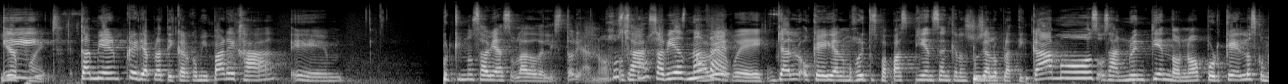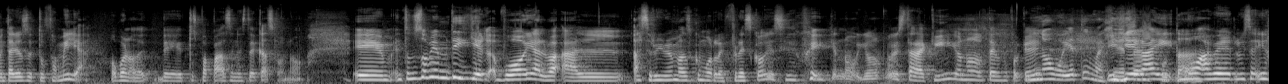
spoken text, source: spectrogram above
Your y point. también quería platicar con mi pareja eh, porque no sabía su lado de la historia, ¿no? Justo, tú no sabías nada, güey. Ya, ok, a lo mejor y tus papás piensan que nosotros ya lo platicamos. O sea, no entiendo, ¿no? ¿Por qué los comentarios de tu familia? O bueno, de, de tus papás en este caso, ¿no? Eh, entonces, obviamente, llega- voy al, al- a servirme más como refresco y así, de, güey, yo no, yo no voy a estar aquí, yo no tengo por qué. No, güey, ya te Y imaginé llega y, no, a ver, Luisa, yo,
